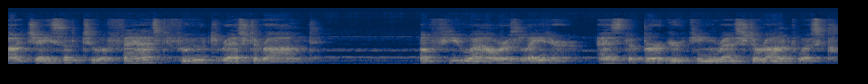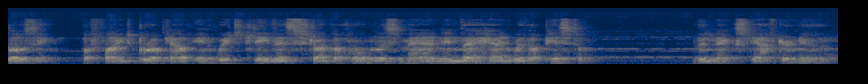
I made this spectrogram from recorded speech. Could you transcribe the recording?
adjacent to a fast food restaurant. A few hours later, as the Burger King restaurant was closing, a fight broke out in which Davis struck a homeless man in the head with a pistol. The next afternoon,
